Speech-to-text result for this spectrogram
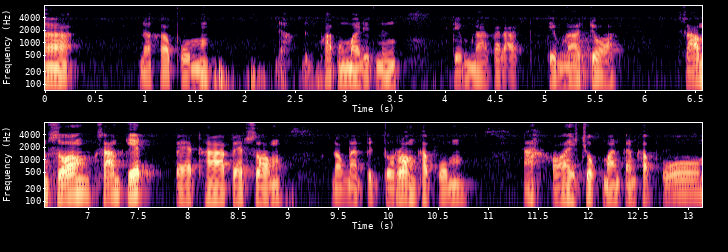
ห้านะครับ ผมเดี๋ยวดึงภาพลงมาดิดนึง เต็มหน้ากระดาษ เต็มหน้าจอสามสองสามเจ็ดแปดห้าแปดสองนอกนั้นเป็นตัวร่องครับผมอะขอให้จบมันกันครับผม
